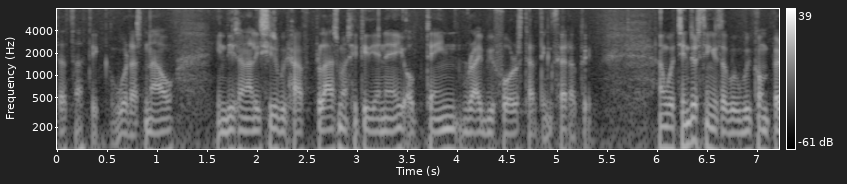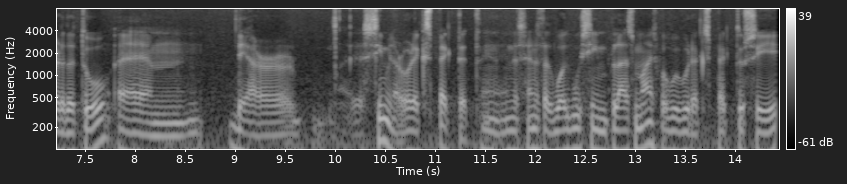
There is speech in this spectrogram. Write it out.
metastatic, whereas now in this analysis we have plasma ctDNA obtained right before starting therapy. And what's interesting is that we compare the two, um, they are similar or expected in, in, the sense that what we see in plasma is what we would expect to see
